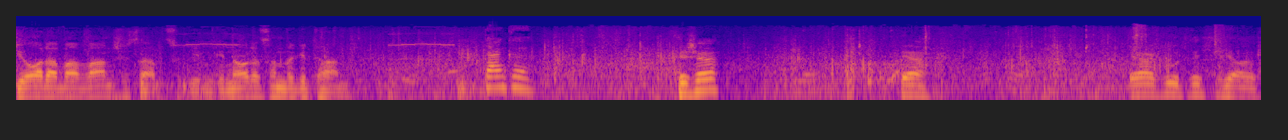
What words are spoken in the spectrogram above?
Die Order war, Warnschüsse abzugeben. Genau das haben wir getan. Danke. Fischer? Ja. Ja, gut, richtig aus.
